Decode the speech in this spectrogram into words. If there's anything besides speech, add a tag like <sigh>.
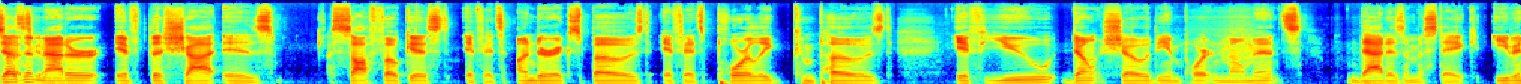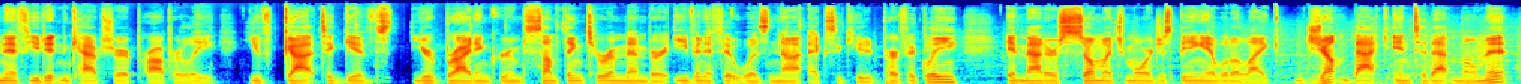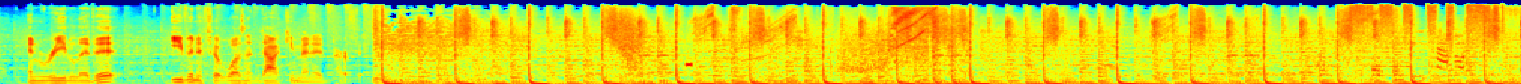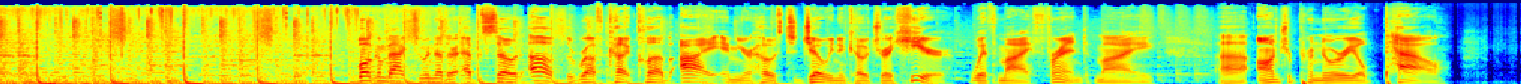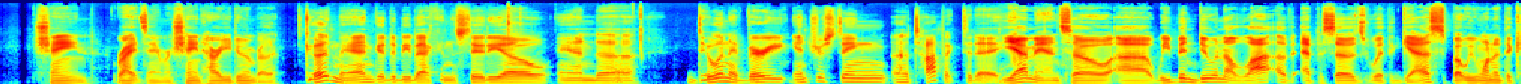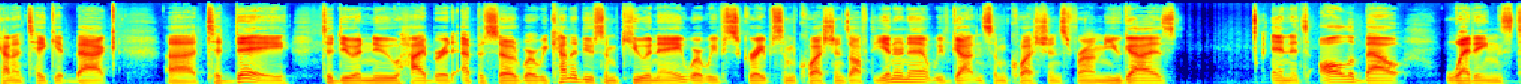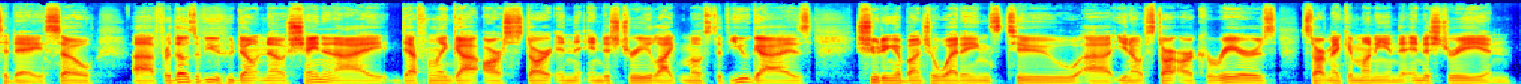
doesn't matter if the shot is soft focused, if it's underexposed, if it's poorly composed. If you don't show the important moments, that is a mistake. Even if you didn't capture it properly, you've got to give your bride and groom something to remember, even if it was not executed perfectly. It matters so much more just being able to like jump back into that moment and relive it, even if it wasn't documented perfectly. Welcome back to another episode of the Rough Cut Club. I am your host, Joey Nicotra, here with my friend, my uh, entrepreneurial pal, Shane Reitzammer. Shane, how are you doing, brother? Good, man. Good to be back in the studio and uh, doing a very interesting uh, topic today. Yeah, man. So uh, we've been doing a lot of episodes with guests, but we wanted to kind of take it back uh, today to do a new hybrid episode where we kind of do some q&a where we've scraped some questions off the internet we've gotten some questions from you guys and it's all about weddings today. So uh, for those of you who don't know shane and i definitely got our start in the industry like most of you guys shooting a bunch of weddings to uh, you know start our careers start making money in the industry and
